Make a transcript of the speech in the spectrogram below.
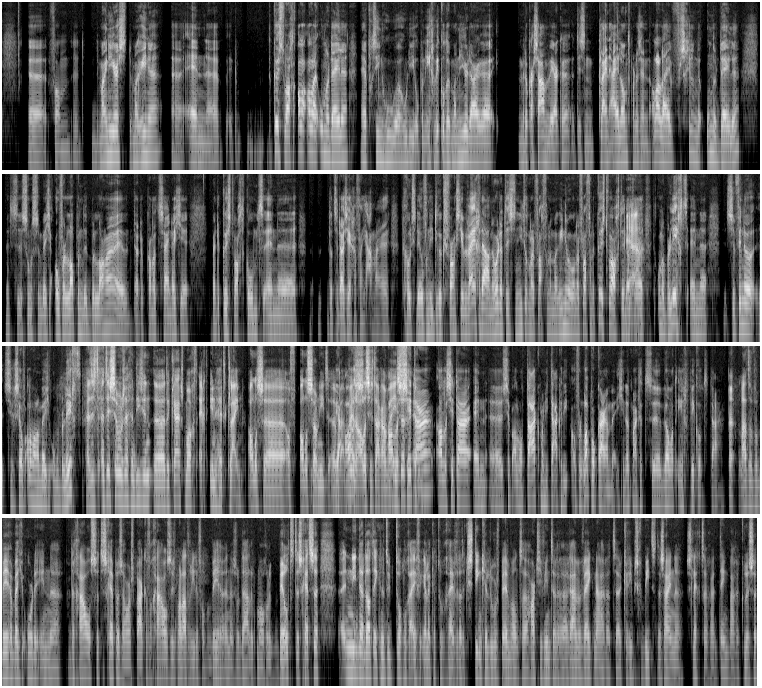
uh, van de mariniers, de marine uh, en ik, de kustwacht, alle, allerlei onderdelen. En heb gezien hoe, hoe die op een ingewikkelde manier daar met elkaar samenwerken. Het is een klein eiland, maar er zijn allerlei verschillende onderdelen. Met soms een beetje overlappende belangen. daardoor kan het zijn dat je bij de kustwacht komt en uh, dat ze daar zeggen van ja, maar uh, het grootste deel van die drugsvangst die hebben wij gedaan hoor. Dat is niet onder de vlag van de marine, maar onder de vlag van de kustwacht en ja. dat uh, onderbelicht. En ze vinden zichzelf allemaal een beetje onderbelicht. Het is, het is zo zeggen in die zin de krijgsmacht echt in het klein. Alles of alles zo niet, ja, alles, bijna alles is daar aanwezig. Alles zit daar, alles zit daar en ze hebben allemaal taken, maar die taken die overlappen elkaar een beetje. En dat maakt het wel wat ingewikkeld daar. laten we proberen een beetje orde in de chaos te scheppen. Zo er sprake van chaos is, maar laten we in ieder geval proberen een zo duidelijk mogelijk beeld te schetsen. Uh, niet nadat ik natuurlijk toch nog even eerlijk heb toegegeven dat ik stinkjaloers ben. Want uh, Hartje Winter uh, ruim een week naar het Caribisch gebied. Er zijn slechter denkbare klussen.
